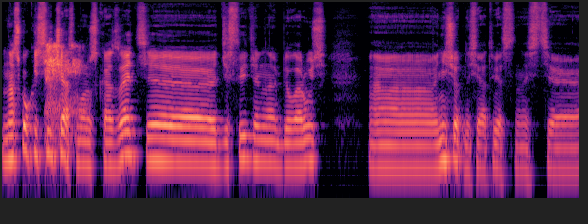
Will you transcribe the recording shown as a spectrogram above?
Насколько сейчас, можно сказать, э, действительно Беларусь несет на себя ответственность э,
